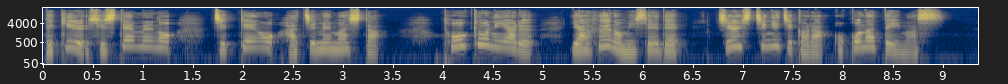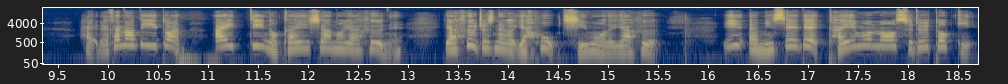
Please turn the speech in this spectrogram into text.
できるシステムの実験を始めました。東京にある Yahoo の店で17日から行っています。はい。来看到第一段。IT の会社の Yahoo ね。Yahoo 就是那个 Yahoo、奇摩的 Yahoo。店で買い物をするとき、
